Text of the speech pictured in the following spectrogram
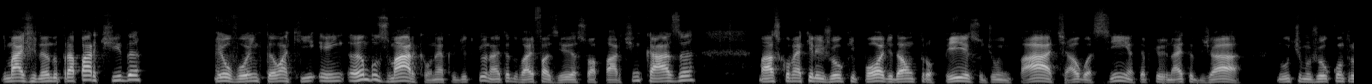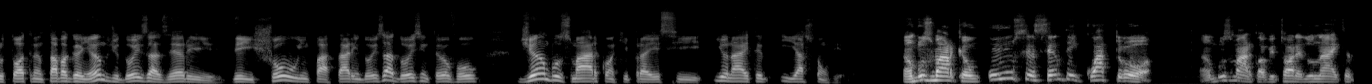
imaginando para a partida, eu vou então aqui em ambos marcam, né? Acredito que o United vai fazer a sua parte em casa, mas como é aquele jogo que pode dar um tropeço de um empate, algo assim, até porque o United já no último jogo contra o Tottenham estava ganhando de 2 a 0 e deixou empatar em 2 a 2, então eu vou de ambos marcam aqui para esse United e Aston Villa. Ambos marcam 1,64. Ambos marcam a vitória do United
